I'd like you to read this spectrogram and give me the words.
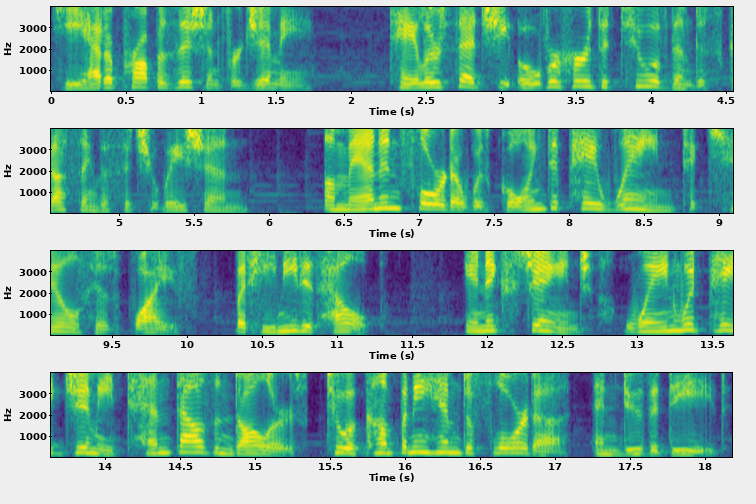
He had a proposition for Jimmy. Taylor said she overheard the two of them discussing the situation. A man in Florida was going to pay Wayne to kill his wife, but he needed help. In exchange, Wayne would pay Jimmy $10,000 to accompany him to Florida and do the deed.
